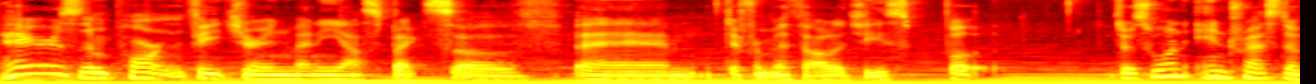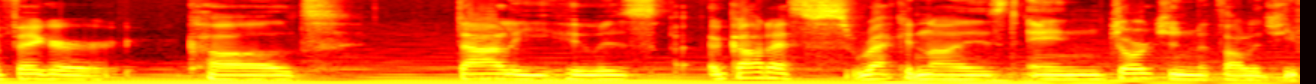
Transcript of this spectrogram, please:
Hair is an important feature in many aspects of um, different mythologies, but there's one interesting figure called Dali, who is a goddess recognized in Georgian mythology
